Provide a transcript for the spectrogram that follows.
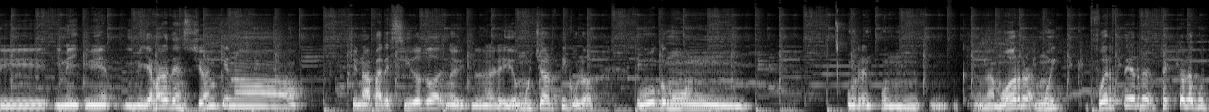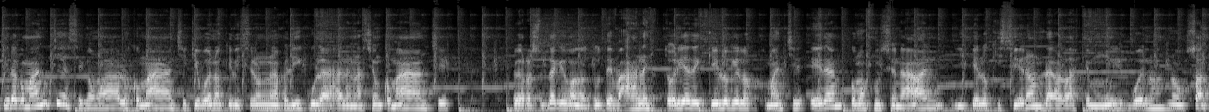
y, me, llama la atención que no. Que no ha aparecido todo. No, he leído muchos artículos. Hubo como un, un, un, amor muy fuerte respecto a la cultura comanche, así como, ah, los comanches, qué bueno que le hicieron una película a la nación comanche. Pero resulta que cuando tú te vas a la historia de qué es lo que los comanches eran, cómo funcionaban y qué es lo que hicieron, la verdad es que muy buenos no son.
